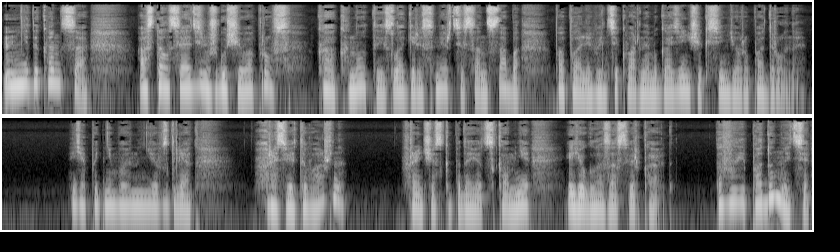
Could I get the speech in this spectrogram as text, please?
«Не до конца. Остался один жгучий вопрос. Как ноты из лагеря смерти Сан-Саба попали в антикварный магазинчик сеньора Падроне?» Я поднимаю на нее взгляд. «Разве это важно?» Франческа подается ко мне, ее глаза сверкают. Вы подумайте,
